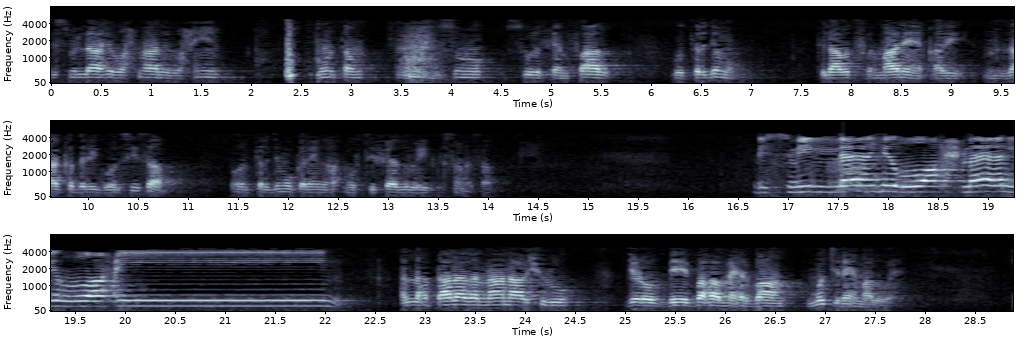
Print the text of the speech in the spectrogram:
بسم اللہ الرحمن الرحیم۔ ہوں تم سنو سورت انفال وہ ترجمہ تلاوت فرما رہے ہیں قاری نزاکت علی گورسی صاحب اور ترجمہ کریں گا مفتی فیض الوحید کسانہ صاحب۔ بسم اللہ الرحمن الرحیم۔ اللہ تعالیٰ کا نام شروع جڑو بے بہا مہربان مجھ رحم آلو ہے۔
